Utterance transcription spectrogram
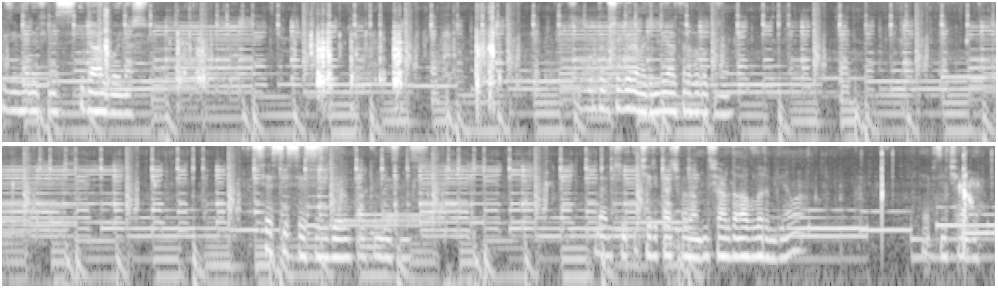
Bizim hedefimiz ideal boylar. Göremedim. Diğer tarafa bakacağım. Sessiz sessiz gidiyorum farkındaysanız. Belki içeri kaçmadan dışarıda avlarım diye ama hepsi içeride.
